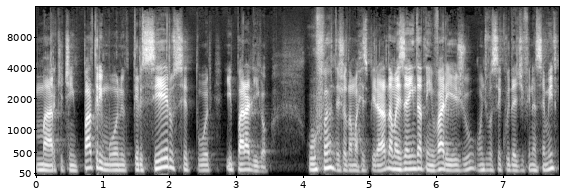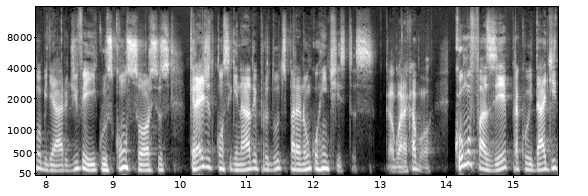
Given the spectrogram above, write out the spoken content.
marketing, patrimônio, terceiro setor e paralegal. Ufa, deixa eu dar uma respirada, mas ainda tem varejo, onde você cuida de financiamento imobiliário, de veículos, consórcios, crédito consignado e produtos para não correntistas. Agora acabou. Como fazer para cuidar de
